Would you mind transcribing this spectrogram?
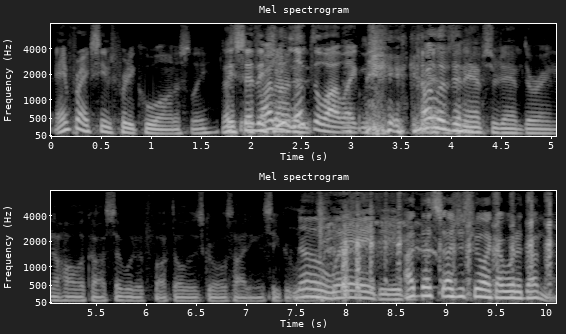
Anne Frank seems pretty cool, honestly. they That's- said if they I found lived an- looked a lot like me. If I lived in Amsterdam during the Holocaust, I would have fucked all those girls hiding in secret rooms. no rooms. way, dude. I, that's. I just feel like I would have done that.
